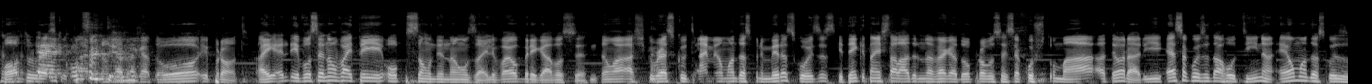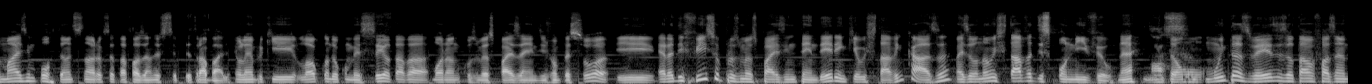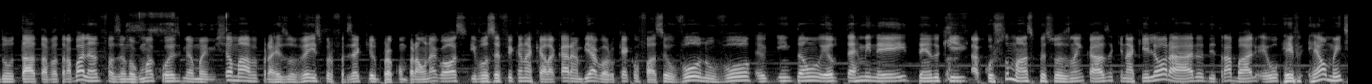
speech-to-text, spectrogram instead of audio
Bota o É, Rescue com Time no navegador e pronto. Aí e você não vai ter opção de não usar, ele vai obrigar você. Então acho que o Rescue Time é uma das primeiras coisas que tem que estar instalado no navegador pra você se acostumar até horário. E essa coisa da rotina é uma das coisas mais importantes na hora que você tá fazendo esse tipo de trabalho. Eu lembro que logo quando eu comecei, eu tava morando com os meus pais ainda em João Pessoa e era difícil pros meus pais entenderem que eu estava em casa, mas eu não estava disponível, né? Nossa. Então, muitas vezes eu tava fazendo, tá, tava trabalhando, fazendo alguma coisa, minha mãe me chamava pra resolver isso, pra fazer aquilo, pra comprar um negócio, e você fica naquela, caramba, e agora, o que é que eu faço? Eu vou, não vou? Eu- então, eu terminei tendo que acostumar as pessoas lá em casa que naquele horário de trabalho eu re- realmente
